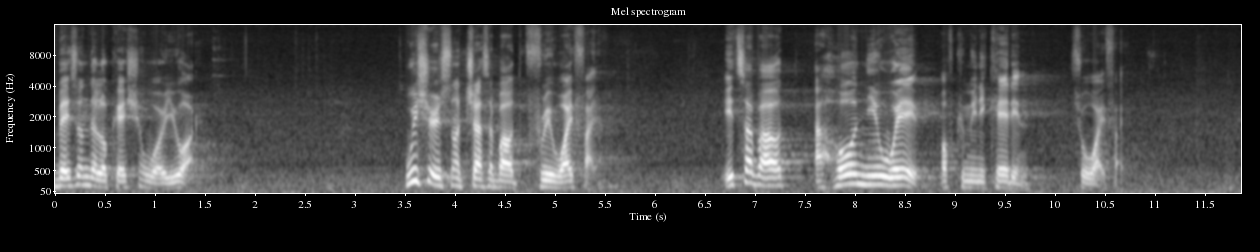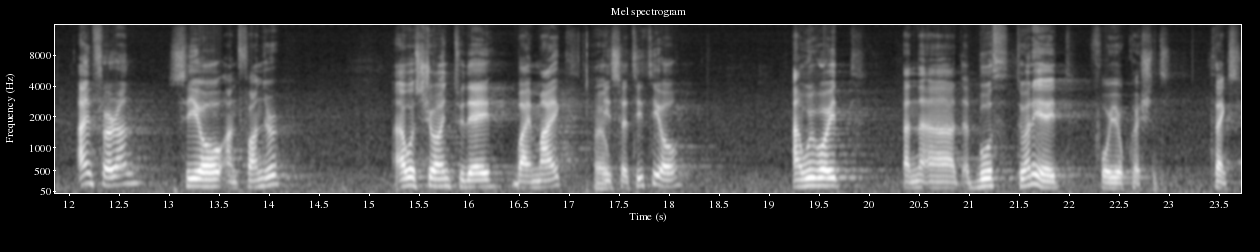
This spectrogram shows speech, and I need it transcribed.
based on the location where you are. Whisher is not just about free Wi-Fi. It's about a whole new way of communicating through Wi-Fi. I'm Ferran, CEO and founder. I was joined today by Mike. He's a CTO. And we wait at, uh, at booth 28 for your questions. Thanks.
